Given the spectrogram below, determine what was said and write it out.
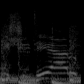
にしてやる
